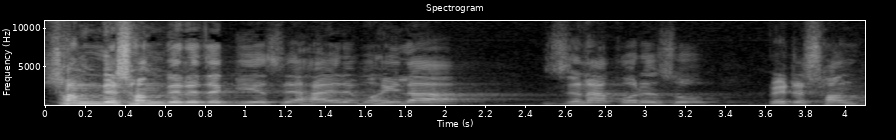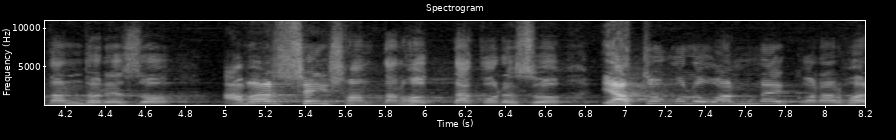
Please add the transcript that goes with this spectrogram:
সঙ্গে সঙ্গে রেজে গিয়েছে হায়রে মহিলা, জেনা করেছ, পেটে সন্তান ধরেছো, আবার সেই সন্তান হত্যা করেছ, এতগুলো অন্যায় করার পর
